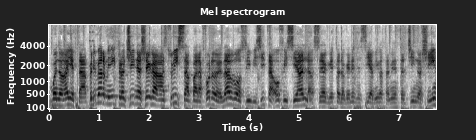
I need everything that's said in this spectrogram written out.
Bueno, ahí está. Primer ministro China llega a Suiza para foro de Davos y visita oficial. O sea que esto es lo que les decía, amigos, también está el chino allí.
